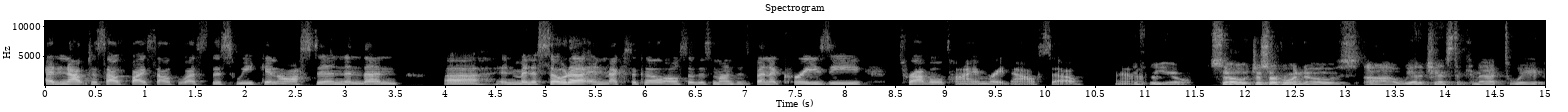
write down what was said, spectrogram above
heading out to South by Southwest this week in Austin, and then uh, in Minnesota and Mexico also this month. It's been a crazy travel time right now. So yeah. good for you. So just so everyone knows, uh, we had a chance to connect. We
